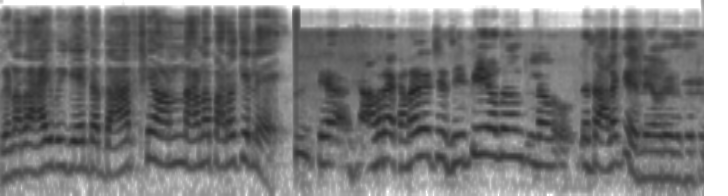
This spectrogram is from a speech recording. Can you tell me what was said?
പിണറായി വിജയന്റെ ദാർഢ്യമാണെന്നാണ് പറച്ചില്ലേ അവരെ ഘടകകക്ഷി സി പി അലക്കല്ലേ അവരെടുത്തിട്ട്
